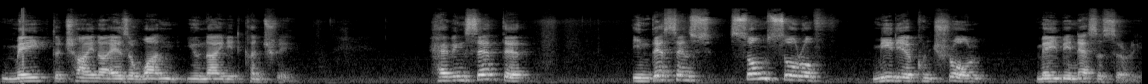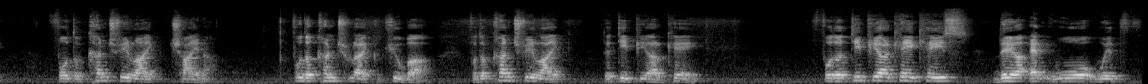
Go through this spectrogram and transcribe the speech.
make the China as a one united country. Having said that, in that sense, some sort of media control may be necessary for the country like China, for the country like Cuba, for the country like the DPRK. For the DPRK case, they are at war with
